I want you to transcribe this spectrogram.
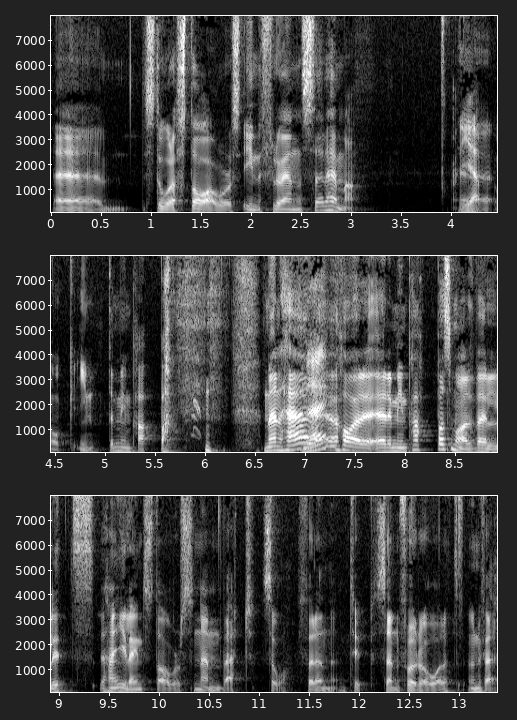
eh, stora Star Wars-influenser hemma. Ja. Eh, och inte min pappa. Men här har, är det min pappa som har ett väldigt, han gillar inte Star Wars nämnvärt så, förrän typ sen förra året ungefär.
